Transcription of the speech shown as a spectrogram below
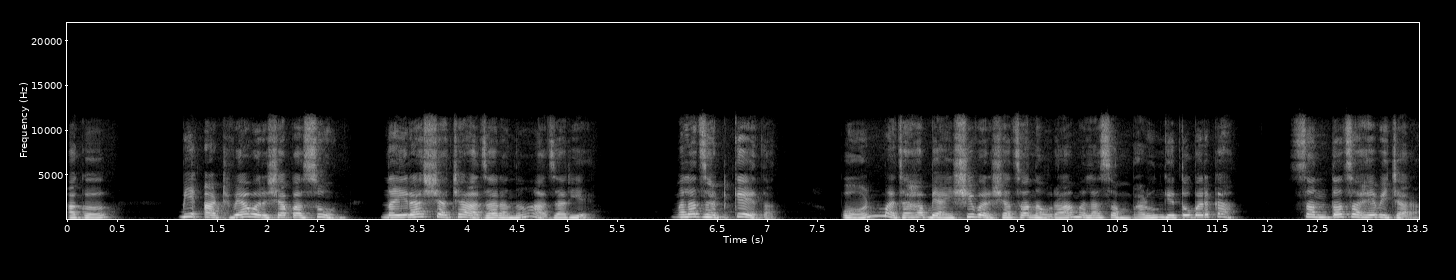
अगं मी आठव्या वर्षापासून नैराश्याच्या आजारानं आजारी आहे. मला झटके येतात. पण माझा हा ब्याऐंशी वर्षाचा नवरा मला सांभाळून घेतो बरं का? संतच आहे विचारा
